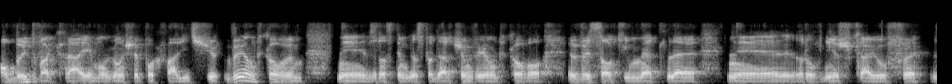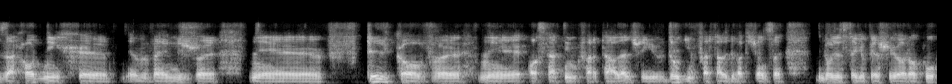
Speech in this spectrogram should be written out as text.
Obydwa kraje mogą się pochwalić wyjątkowym e, wzrostem gospodarczym, wyjątkowo wysokim na tle również krajów zachodnich. Węgrzy tylko w ostatnim kwartale, czyli w drugim kwartale 2021 roku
